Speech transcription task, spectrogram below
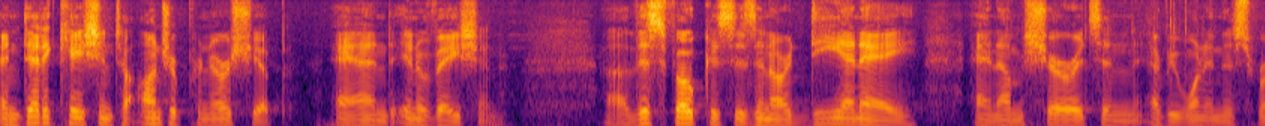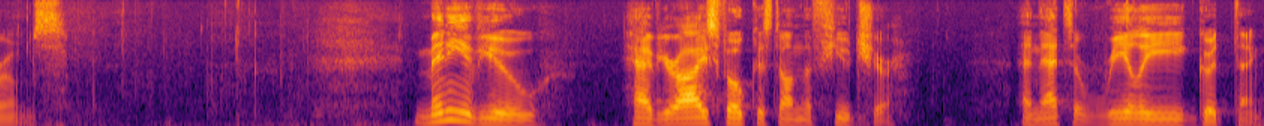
and dedication to entrepreneurship and innovation. Uh, this focus is in our DNA, and I'm sure it's in everyone in this rooms. Many of you have your eyes focused on the future, and that's a really good thing.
